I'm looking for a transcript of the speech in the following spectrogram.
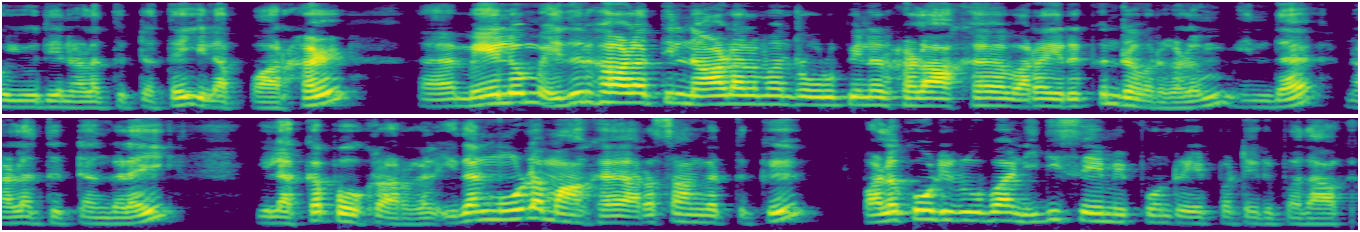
ஓய்வூதிய நலத்திட்டத்தை இழப்பார்கள். மேலும் எதிர்காலத்தில் நாடாளுமன்ற உறுப்பினர்களாக வர இருக்கின்றவர்களும் இந்த நலத்திட்டங்களை இழக்கப் போகிறார்கள். இதன் மூலமாக அரசாங்கத்துக்கு பல கோடி ரூபாய் நிதி சேமிப்பு ஒன்று ஏற்பட்டிருப்பதாக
